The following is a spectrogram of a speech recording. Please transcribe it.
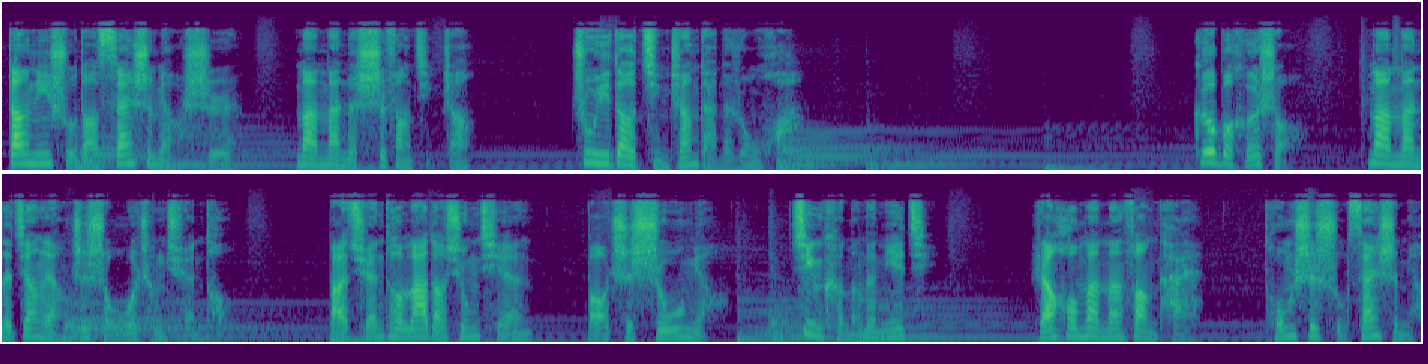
当你数到三十秒时，慢慢的释放紧张，注意到紧张感的融化。胳膊和手，慢慢的将两只手握成拳头，把拳头拉到胸前，保持十五秒，尽可能的捏紧，然后慢慢放开，同时数三十秒，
